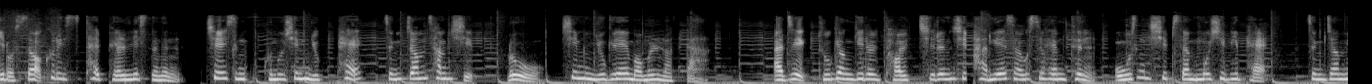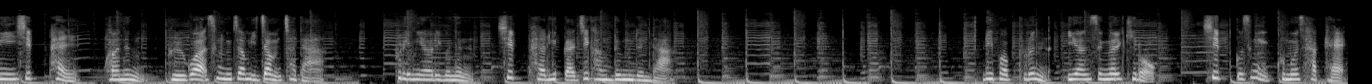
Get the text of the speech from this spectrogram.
이로써 크리스탈 팰리스는 7승 9무 16패 승점 30로 16위에 머물렀다. 아직 두 경기를 덜 치른 18위의 사우스햄튼 5승 13무 12패 승점 28과는 불과 승점 2점 차다. 프리미어리그는 18위까지 강등된다. 리버풀은 2연승을 기록 19승 9무 4패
